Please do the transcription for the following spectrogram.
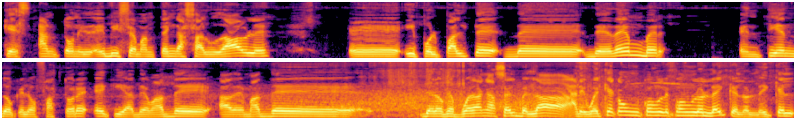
que es Anthony Davis se mantenga saludable. Eh, y por parte de, Denver, entiendo que los factores X, además de, además de, de lo que puedan hacer, ¿verdad? Al igual que con, los Lakers, los Lakers,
